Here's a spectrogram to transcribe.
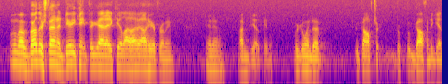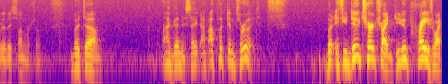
when my brother's found a deer he can't figure out how to kill, I'll, I'll hear from him. You know, I'm joking. We're going to golf golfing together this summer. So, but um, my goodness, I, I put them through it. But if you do church right, you do praise right,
